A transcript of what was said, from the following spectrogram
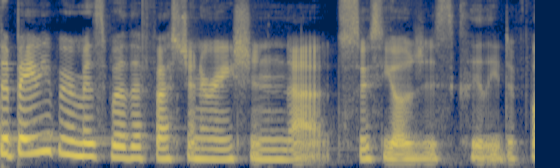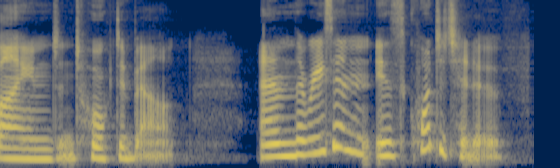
The baby boomers were the first generation that sociologists clearly defined and talked about. And the reason is quantitative.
